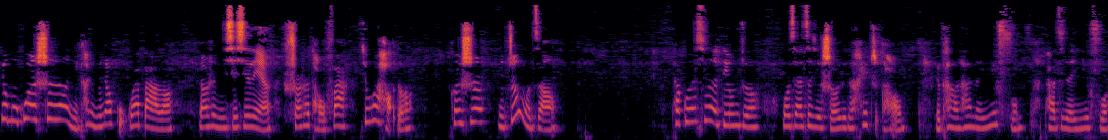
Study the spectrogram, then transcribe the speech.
又不过是让你看着有点古怪罢了。要是你洗洗脸、刷刷头发，就会好的。可是你这么脏。他关心地盯着握在自己手里的黑指头，又看看他的衣服，怕自己的衣服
